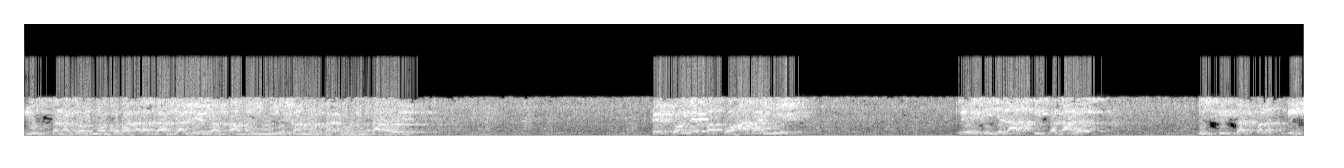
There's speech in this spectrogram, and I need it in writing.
مستند اور معتبر کا درجہ لے کر سامعین کے کانوں تک پہنچتا ہے۔ پھر ہونے پر سہاگا یہ ایک اجلاس کی صدارت، اس کی سرپرستی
